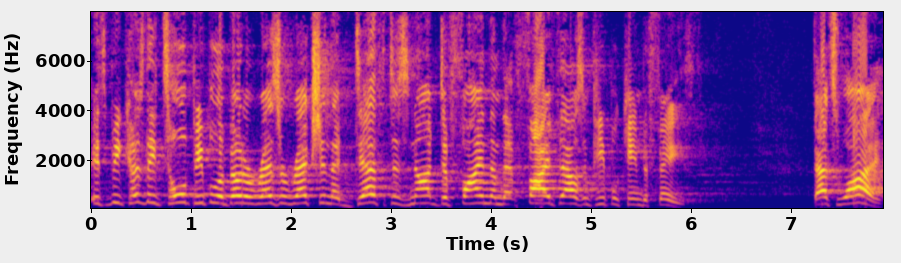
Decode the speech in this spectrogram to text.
It's because they told people about a resurrection that death does not define them, that 5,000 people came to faith. That's why.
